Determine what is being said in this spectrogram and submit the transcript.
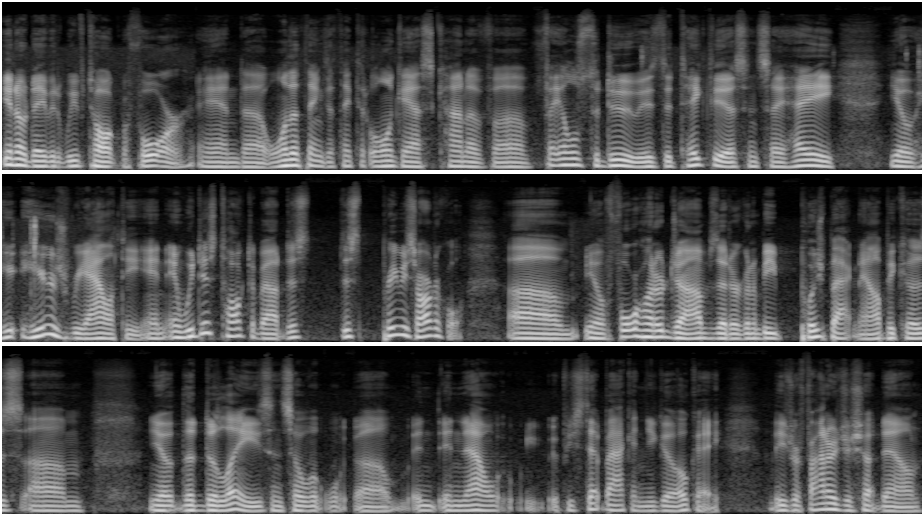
You know, David, we've talked before, and uh, one of the things I think that oil and gas kind of uh, fails to do is to take this and say, "Hey, you know, here, here's reality." And and we just talked about this this previous article. Um, you know, 400 jobs that are going to be pushed back now because um, you know the delays. And so, uh, and, and now, if you step back and you go, "Okay, these refineries are shut down."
